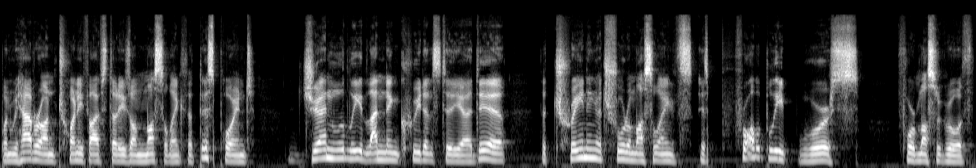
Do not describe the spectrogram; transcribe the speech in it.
When we have around 25 studies on muscle length at this point, generally lending credence to the idea that training at shorter muscle lengths is probably worse for muscle growth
